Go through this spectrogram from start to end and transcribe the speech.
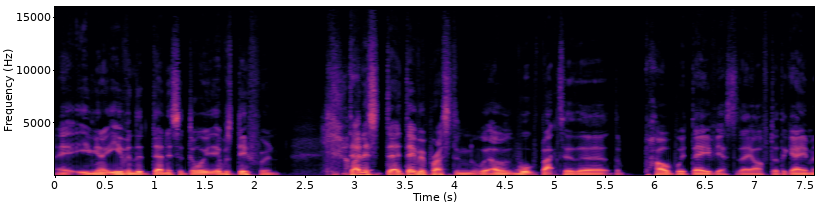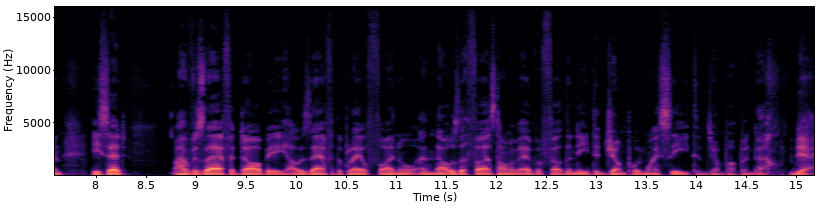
Eh, you know, even the Denis Odoi, it was different. Dennis, D- David Preston. I walked back to the the pub with Dave yesterday after the game, and he said. I was there for Derby. I was there for the playoff final, and that was the first time I've ever felt the need to jump on my seat and jump up and down. Yeah,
